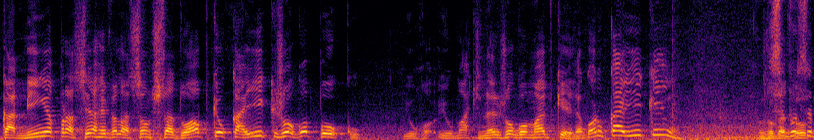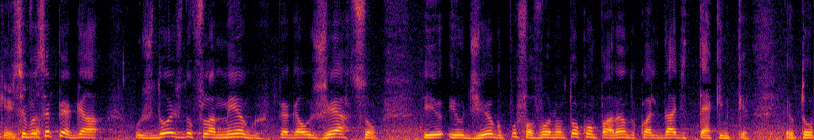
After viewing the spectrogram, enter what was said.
caminha para ser a revelação do estadual, porque o Kaique jogou pouco. E o, e o Martinelli jogou mais do que ele. Agora o Kaique. Um se, você, que... se você pegar os dois do Flamengo, pegar o Gerson e, e o Diego, por favor, não estou comparando qualidade técnica, eu estou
